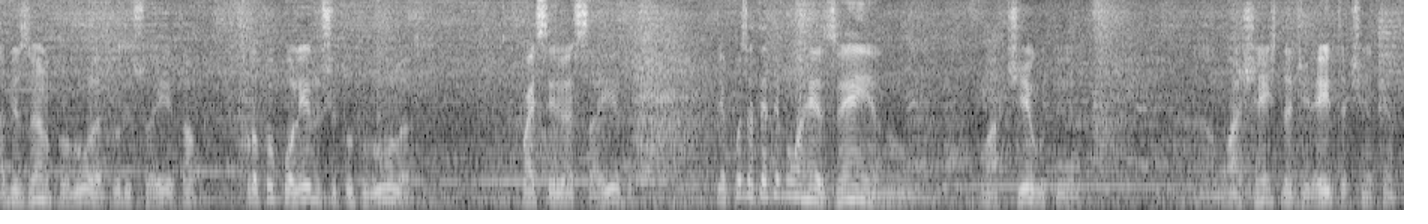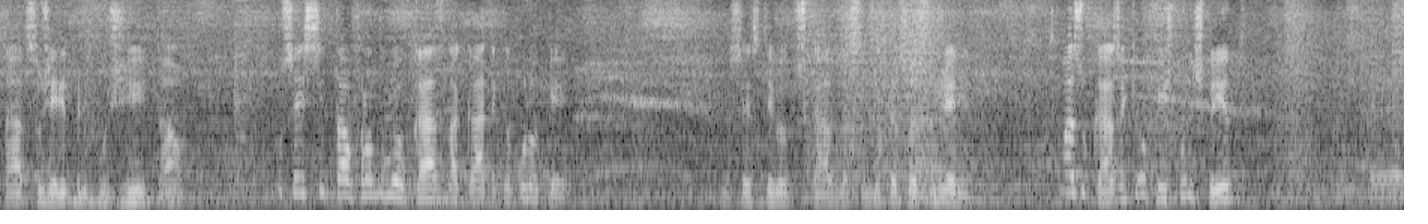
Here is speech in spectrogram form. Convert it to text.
avisando para o Lula tudo isso aí e tal. Protocolei no Instituto Lula quais seriam as saídas. Depois até teve uma resenha num, num artigo que uh, um agente da direita tinha tentado, sugerido para ele fugir e tal. Não sei se estava falando do meu caso, da carta que eu coloquei. Não sei se teve outros casos assim de pessoas sugerindo. Mas o caso é que eu fiz por escrito. É,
